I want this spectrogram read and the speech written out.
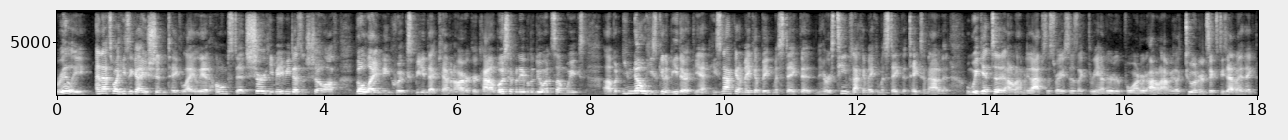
really, and that's why he's a guy you shouldn't take lightly at Homestead. Sure, he maybe doesn't show off the lightning quick speed that Kevin Harvick or Kyle Busch have been able to do on some weeks, uh, but you know he's going to be there at the end. He's not going to make a big mistake that, or his team's not going to make a mistake that takes him out of it. When we get to, I don't know how many laps this race is, like 300 or 400, I don't know how many, like 267 I think.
